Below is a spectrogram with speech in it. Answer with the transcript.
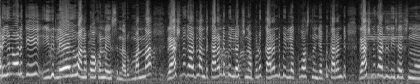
అడిగిన వాళ్ళకి ఇది లేదు అనుకోకుండా ఇస్తున్నారు. మొన్న రేషన్ కార్డులు అంత కరెంటు బిల్లు వచ్చినప్పుడు కరెంటు బిల్లు ఎక్కువ వస్తుందని చెప్పి కరెంటు రేషన్ కార్డులు తీసేసిన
